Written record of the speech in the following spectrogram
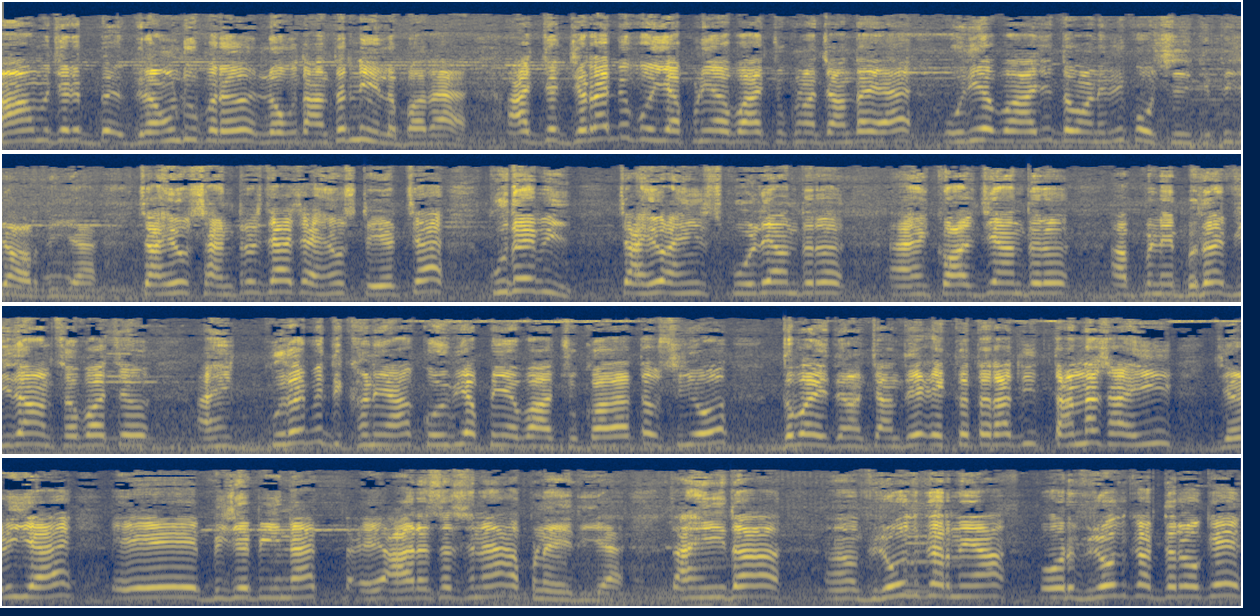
ਆਮ ਜਿਹੜੇ ਗਰਾਊਂਡ ਉੱਪਰ ਲੋਕਤੰਤਰ ਨਹੀਂ ਲੱਭਦਾ ਹੈ ਅੱਜ ਜਿਹੜਾ ਵੀ ਕੋਈ ਆਪਣੀ ਆਵਾਜ਼ ਚੁੱਕਣਾ ਚਾਹੁੰਦਾ ਹੈ ਉਹਦੀ ਆਵਾਜ਼ ਦਬਾਉਣ ਦੀ ਕੋਸ਼ਿਸ਼ ਕੀਤੀ ਜਾ ਰਹੀ ਹੈ ਚਾਹੇ ਉਹ ਸੈਂਟਰ 'ਚ ਹੈ ਚਾਹੇ ਉਹ ਸਟੇਟ 'ਚ ਹੈ ਕੁਦੇ ਵੀ ਚਾਹੇ ਉਹ ਅਸੀਂ ਸਕੂਲ ਦੇ ਅੰਦਰ ਅਸੀਂ ਕਾਲਜਾਂ ਅੰਦਰ ਆਪਣੇ ਵਿਧਾ- ਵਿਧਾਨ ਸਭਾ 'ਚ ਅਸੀਂ ਕੁਦੇ ਵੀ ਦਿਖਣੇ ਆ ਕੋਈ ਵੀ ਆਪਣੀ ਆਵਾਜ਼ ਚੁੱਕਾ ਹੈ ਤਾਂ ਅਸੀਂ ਉਹ ਦਵਾਈ ਦੇਣਾ ਚਾਹੁੰਦੇ ਇੱਕ ਤਰ੍ਹਾਂ ਦੀ ਤਾਨਾਸ਼ਾਹੀ ਜਿਹੜੀ ਹੈ ਇਹ ਬੀਜੇਪੀ ਨੇ ਆਰਐਸਐਸ ਨੇ ਅਪਣਾਈ ਦੀ ਹੈ। ਤਾਂ ਅਸੀਂ ਦਾ ਵਿਰੋਧ ਕਰਨੇ ਆ ਔਰ ਵਿਰੋਧ ਕਰਦੇ ਰਹੋਗੇ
